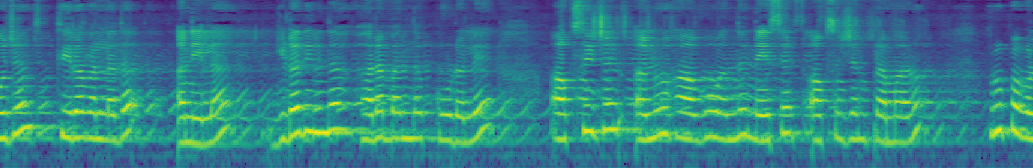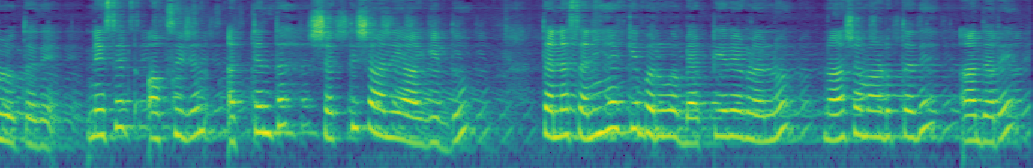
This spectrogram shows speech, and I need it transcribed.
ಓಜೋನ್ ಸ್ಥಿರವಲ್ಲದ ಅನಿಲ ಗಿಡದಿಂದ ಹೊರಬಂದ ಕೂಡಲೇ ಆಕ್ಸಿಜನ್ ಅಣು ಹಾಗೂ ಒಂದು ನೆಸೆಟ್ ಆಕ್ಸಿಜನ್ ಪ್ರಮಾಣ ರೂಪುಗೊಳ್ಳುತ್ತದೆ. ನೆಸೆಟ್ ಆಕ್ಸಿಜನ್ ಅತ್ಯಂತ ಶಕ್ತಿಶಾಲಿಯಾಗಿದ್ದು ತನ್ನ ಸನಿಹಕ್ಕೆ ಬರುವ ಬ್ಯಾಕ್ಟೀರಿಯಾಗಳನ್ನು ನಾಶ ಮಾಡುತ್ತದೆ ಆದರೆ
